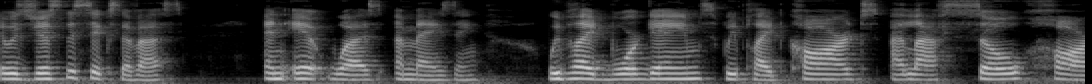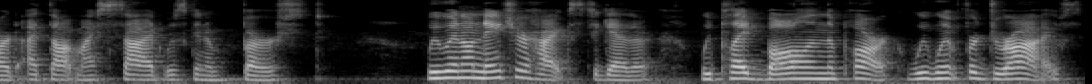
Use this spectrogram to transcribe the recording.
It was just the six of us, and it was amazing. We played board games, we played cards. I laughed so hard I thought my side was going to burst. We went on nature hikes together. We played ball in the park. We went for drives.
